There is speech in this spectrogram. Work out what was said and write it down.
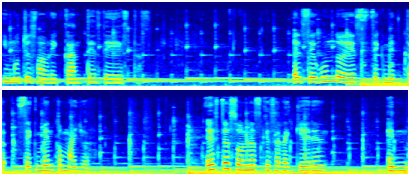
y muchos fabricantes de estas. El segundo es segmento, segmento mayor. Estas son las que se requieren en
